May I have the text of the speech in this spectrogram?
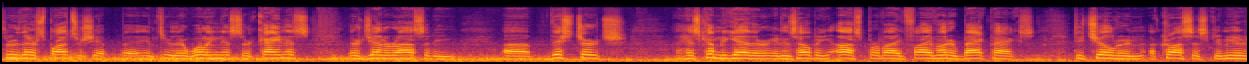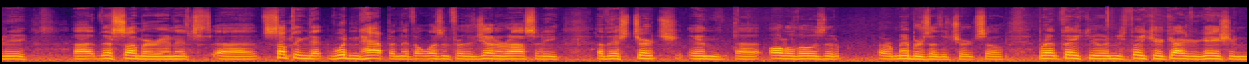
through their sponsorship uh, and through their willingness, their kindness, their generosity, uh, this church has come together and is helping us provide 500 backpacks to children across this community uh, this summer, and it's uh, something that wouldn't happen if it wasn't for the generosity of this church and uh, all of those that are members of the church. So, Brent, thank you, and thank your congregation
